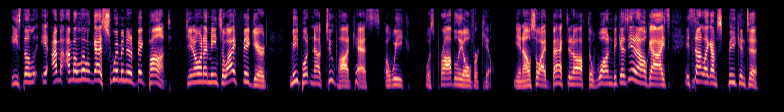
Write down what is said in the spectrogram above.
He's the I'm I'm a little guy swimming in a big pond. Do you know what I mean? So I figured me putting out two podcasts a week was probably overkill. You know, so I backed it off to one because you know, guys, it's not like I'm speaking to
